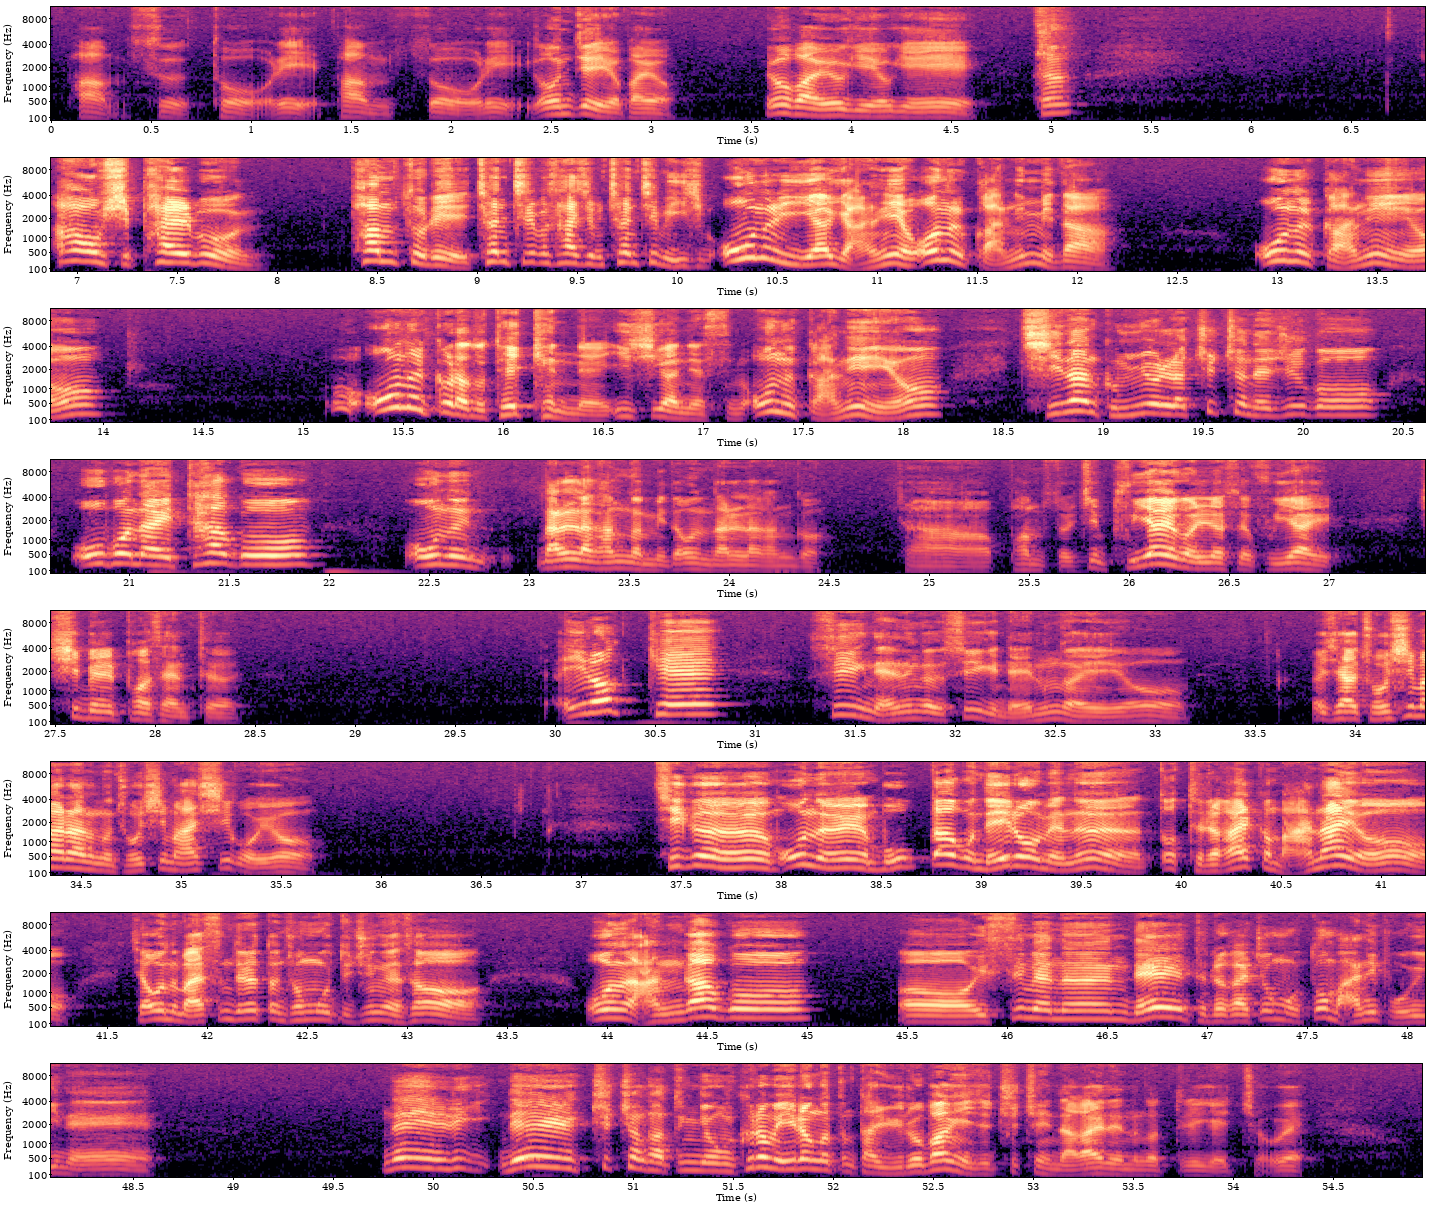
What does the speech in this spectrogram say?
팜스토리 팜소리. 이거 언제예요 봐요? 이거 봐요 여기 여기. 어? 9시 8분. 팜소리 1740 1720 오늘 이야기 아니에요. 오늘 거 아닙니다. 오늘 거 아니에요. 어, 오늘 거라도 됐겠네 이 시간이었으면. 오늘 거 아니에요 지난 금요일날 추천해주고 오버나이트 하고 오늘 날라간 겁니다. 오늘 날라간 거 자 밤솔 지금 VR 걸렸어요 VR 11% 이렇게 수익 내는 거 수익이 내는 거예요. 제가 조심하라는 건 조심하시고요. 지금 오늘 못 가고 내려오면은 또 들어갈 거 많아요. 제가 오늘 말씀드렸던 종목들 중에서 오늘 안 가고 어 있으면은 내일 들어갈 종목 또 많이 보이네. 내일 내일 추천 같은 경우 그러면 이런 것들은 다 유료방에 이제 추천이 나가야 되는 것들이겠죠. 왜?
